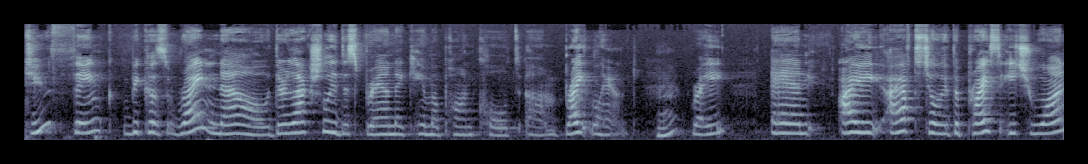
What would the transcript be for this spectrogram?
Do you think because right now there's actually this brand I came upon called um, Brightland, Mhm. right? And I I have to tell you the price each one,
